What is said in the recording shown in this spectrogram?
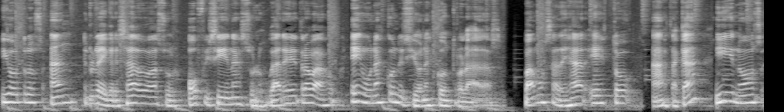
y otros han regresado a sus oficinas, sus lugares de trabajo en unas condiciones controladas. Vamos a dejar esto hasta acá y nos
